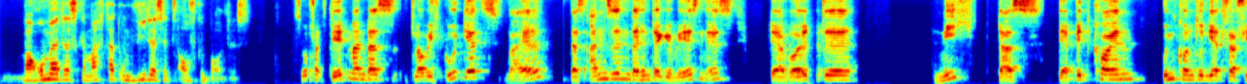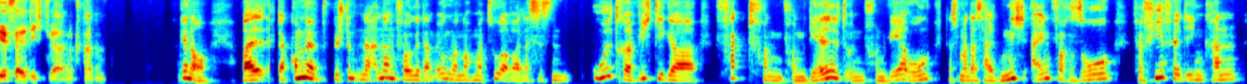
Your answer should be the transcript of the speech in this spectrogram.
warum er das gemacht hat und wie das jetzt aufgebaut ist. So versteht man das, glaube ich, gut jetzt, weil das Ansinnen dahinter gewesen ist, der wollte nicht, dass der Bitcoin unkontrolliert vervielfältigt werden kann. Genau, weil da kommen wir bestimmt in einer anderen Folge dann irgendwann nochmal zu, aber das ist ein ultra wichtiger Fakt von, von Geld und von Währung, dass man das halt nicht einfach so vervielfältigen kann,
